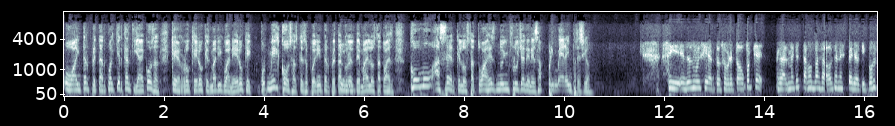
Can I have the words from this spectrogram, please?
o va a interpretar cualquier cantidad de cosas, que es rockero, que es marihuanero, que mil cosas que se pueden interpretar Sí. con el tema de los tatuajes. ¿Cómo hacer que los tatuajes no influyan en esa primera impresión? Sí, eso es muy cierto, sobre todo porque realmente estamos basados en estereotipos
